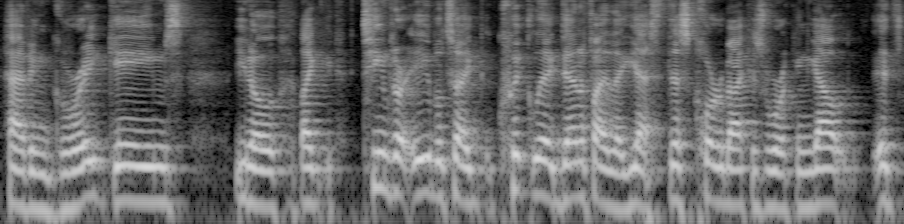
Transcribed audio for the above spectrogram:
having great games. You know, like teams are able to like, quickly identify that yes, this quarterback is working out. It's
